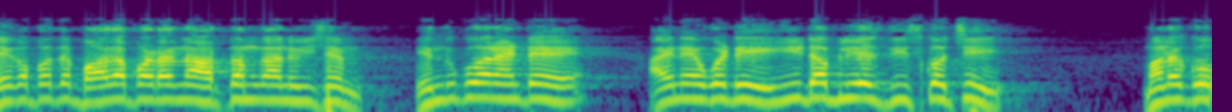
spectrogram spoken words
లేకపోతే బాధపడన్నా అర్థం కాని విషయం. ఎందుకు అని అంటే ఆయన ఒకటి ఈడబ్ల్యూఎస్ తీసుకొచ్చి మనకు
